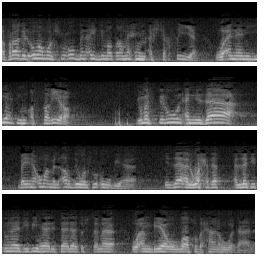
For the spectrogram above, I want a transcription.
أفراد الأمم والشعوب من أجل مطامحهم الشخصية وأنانياتهم الصغيرة. يمثلون النزاع بين أمم الأرض وشعوبها. إزاء الوحدة التي تنادي بها رسالات السماء وأنبياء الله سبحانه وتعالى.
